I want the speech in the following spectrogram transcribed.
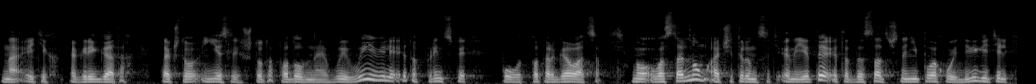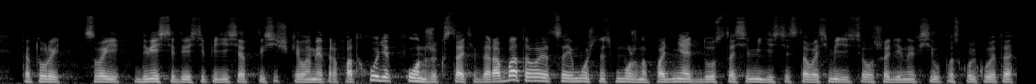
на этих агрегатах. Так что, если что-то подобное вы выявили, это в принципе повод поторговаться. Но в остальном А14 NET это достаточно неплохой двигатель, который свои 200-250 тысяч километров отходит. Он же, кстати, дорабатывается и мощность можно поднять до 170-180 лошадиных сил, поскольку это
